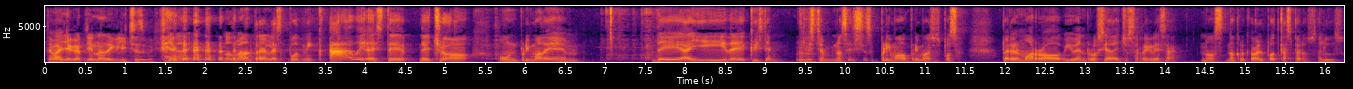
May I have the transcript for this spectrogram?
Te va a llegar llena de glitches, güey. Ya nos van a traer la Sputnik. Ah, güey, este, de hecho, un primo de de ahí de Cristian, Ujú. Cristian, no sé si es su primo o primo de su esposa, pero el morro vive en Rusia, de hecho se regresa. No, no creo que vea el podcast, pero saludos.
